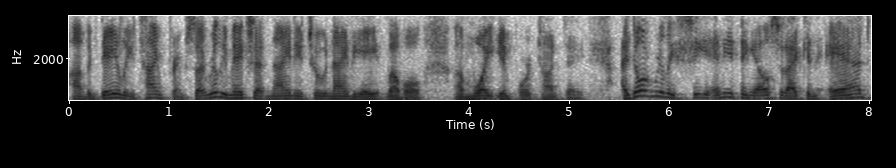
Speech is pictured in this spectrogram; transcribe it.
on the daily time frame. So that really makes that 92, 98 level uh, muy importante. I don't really see anything else that I can add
